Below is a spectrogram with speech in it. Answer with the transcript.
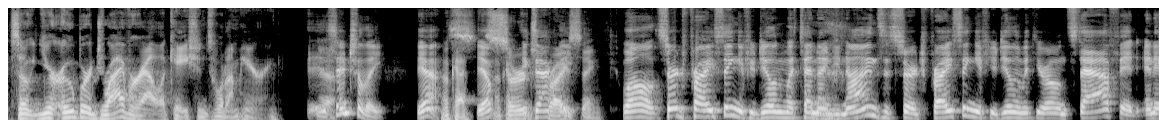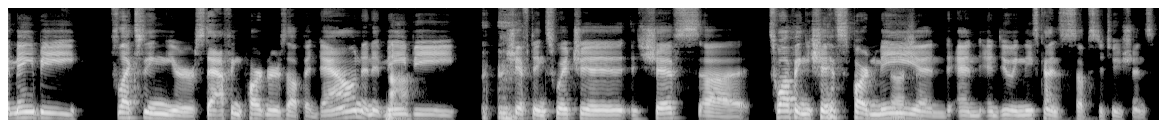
So your Uber driver allocation is what I'm hearing. Essentially. Yeah. Okay. Yep. Surge exactly. pricing. Well, surge pricing, if you're dealing with 1099s, it's surge pricing. If you're dealing with your own staff, it, and it may be flexing your staffing partners up and down, and it may uh-huh. be shifting switches, shifts, uh, swapping shifts, pardon me, gotcha. and, and, and doing these kinds of substitutions.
